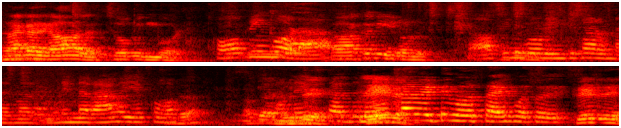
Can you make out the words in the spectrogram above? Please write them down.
నాకు అది కావాలి చోపింగ్ బోర్డ్. షాపింగ్ కూడా అక్కకి ఈ రెండు. షాపింగ్ బోర్డు ఇంటికాడ ఉన్నాయి మరి. నిన్న రాగా చెప్పవా? పెట్టి పోతే అయిపోతుంది. ప్లేట్ దే.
